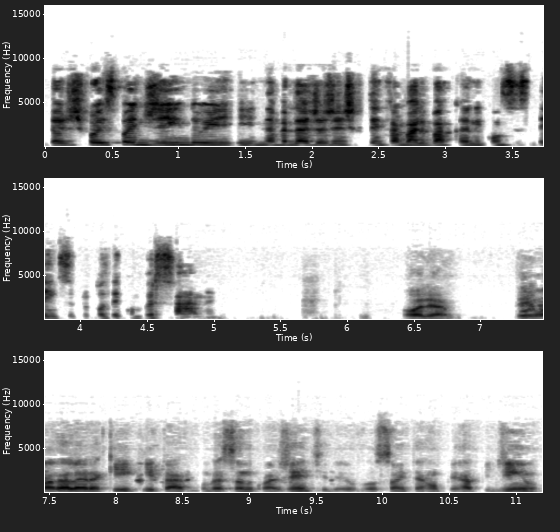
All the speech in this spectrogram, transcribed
Então a gente foi expandindo e, e na verdade, a gente que tem trabalho bacana e consistência para poder conversar, né? Olha, tem uma galera aqui que está conversando com a gente, eu vou só interromper rapidinho.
